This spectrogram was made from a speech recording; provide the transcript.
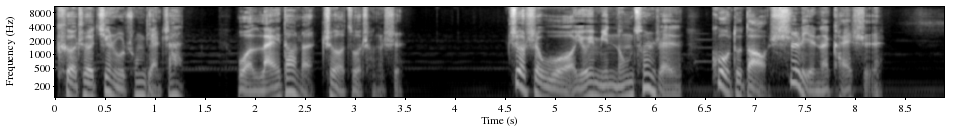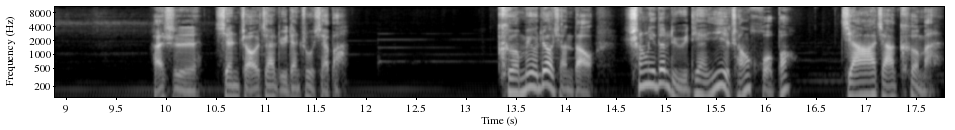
客车进入终点站，我来到了这座城市。这是我由一名农村人过渡到市里人的开始。还是先找家旅店住下吧。可没有料想到，城里的旅店异常火爆，家家客满。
